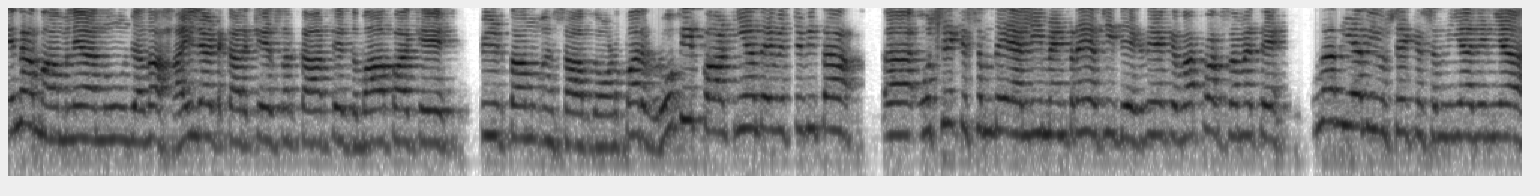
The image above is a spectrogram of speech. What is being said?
ਇਹਨਾਂ ਮਾਮਲਿਆਂ ਨੂੰ ਜ਼ਿਆਦਾ ਹਾਈਲਾਈਟ ਕਰਕੇ ਸਰਕਾਰ ਤੇ ਦਬਾਅ ਪਾ ਕੇ ਪੀੜਤਾਂ ਨੂੰ ਇਨਸਾਫ ਦਿਵਾਉਣ। ਪਰ ਵਿਰੋਧੀ ਪਾਰਟੀਆਂ ਦੇ ਵਿੱਚ ਵੀ ਤਾਂ ਅਹ, ਉਸੇ ਕਿਸਮ ਦੇ ਐਲੀਮੈਂਟ ਨੇ। ਅਸੀਂ ਦੇਖਦੇ ਹਾਂ ਕਿ ਵੱਖ-ਵੱਖ ਸਮੇਂ ਤੇ ਉਹਨਾਂ ਦੀਆਂ ਵੀ ਉਸੇ ਕਿਸਮ ਦੀਆਂ ਜਿਹੜੀਆਂ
